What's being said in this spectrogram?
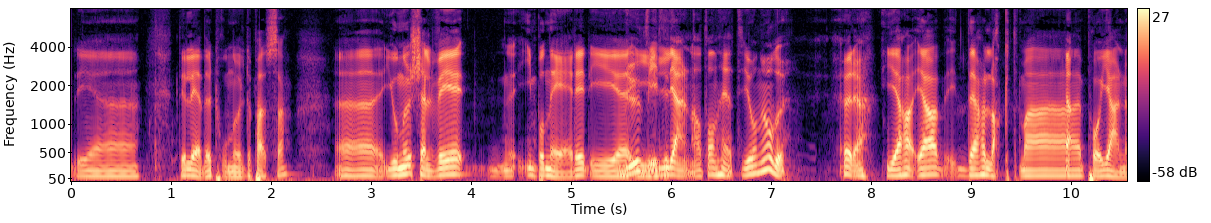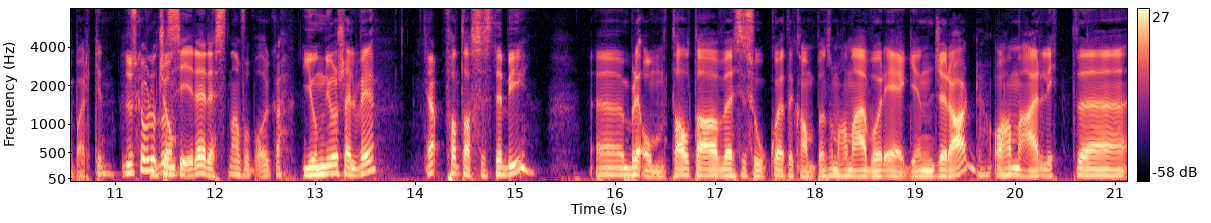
De, de leder 2-0 til pause. Uh, Jonio Skjelvi imponerer i Du i- vil gjerne at han heter Jonio, du. Hører jeg. jeg, jeg, Det har lagt meg på hjernebarken. Du skal vel si det resten av fotballuka. Junior Skjelvi, Ja. fantastisk debut. Eh, ble omtalt av Sissoko etter kampen som han er vår egen Gerard. Og han er litt, eh,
